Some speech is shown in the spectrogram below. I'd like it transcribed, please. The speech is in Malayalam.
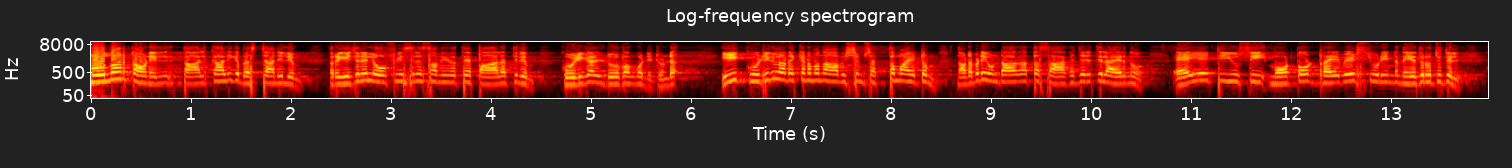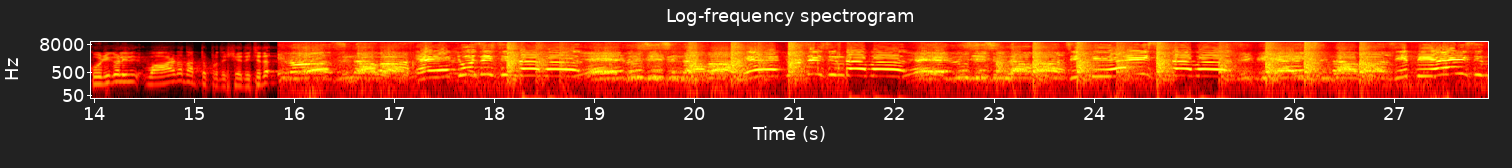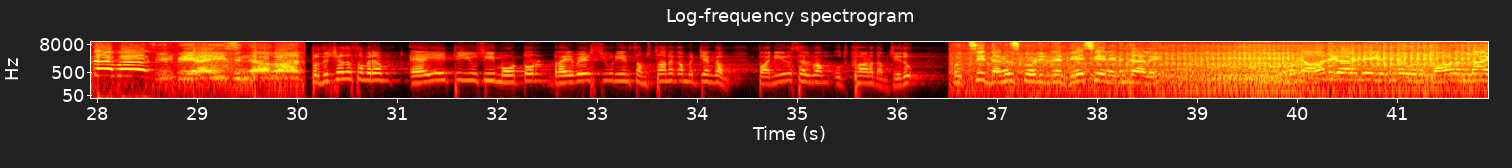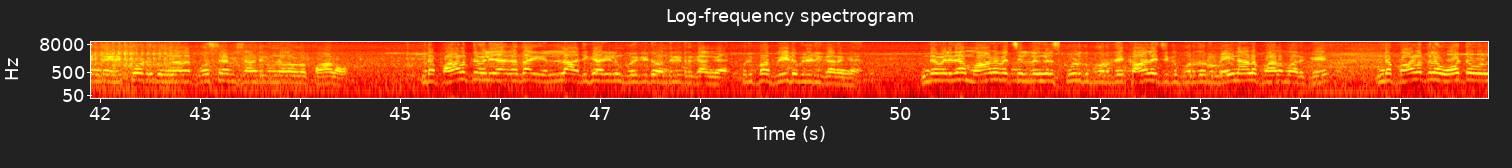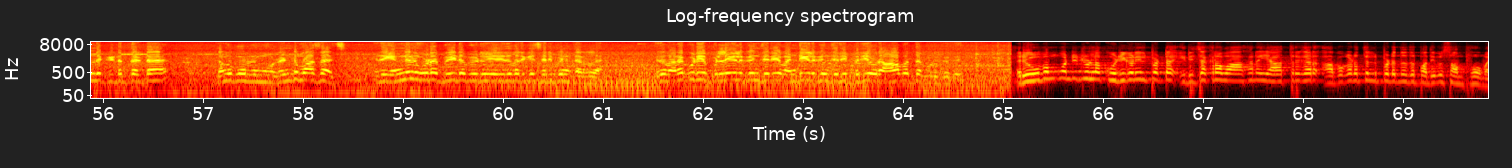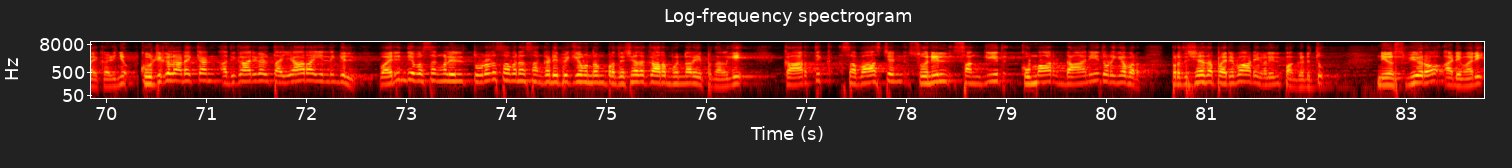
മൂന്നാർ ടൗണിൽ താൽക്കാലിക ബസ് സ്റ്റാൻഡിലും റീജിയണൽ ഓഫീസിന് സമീപത്തെ പാലത്തിലും കുഴികൾ രൂപം കൊണ്ടിട്ടുണ്ട്. ഈ കുഴികൾ അടയ്ക്കണമെന്ന ആവശ്യം ശക്തമായിട്ടും നടപടി ഉണ്ടാകാത്ത സാഹചര്യത്തിലായിരുന്നു A I T U C motor drivers യൂണിയന്റെ നേതൃത്വത്തിൽ കുഴികളിൽ വാഴ നട്ട് പ്രതിഷേധിച്ചത്. പ്രതിഷേധ സമരം A I T U C motor drivers union സംസ്ഥാന കമ്മിറ്റി അംഗം പനീർ സെൽവം ഉദ്ഘാടനം ചെയ്തു கொச்சி தனுஷ்கோடியுடைய தேசிய நெடுஞ்சாலை நமக்கு ஆதி காலமே இருந்த ஒரு பாலம் தான் இந்த ஹெட் குவார்ட்டருக்கு முன்னால் போஸ்ட் ஆஃபீஸ் ஆண்டுக்கு முன்னால் உள்ள பாலம் இந்த பாலத்து வழியாக தான் எல்லா அதிகாரிகளும் போய்கிட்டு வந்துக்கிட்டு இருக்காங்க குறிப்பாக பிடபிள்யூடிக்காரங்க இந்த வழி தான் மாணவ செல்வங்கள் ஸ்கூலுக்கு போகிறது காலேஜுக்கு போகிறது ஒரு மெயினான பாலமாக இருக்குது இந்த பாலத்தில் ஓட்டம் விழுந்து கிட்டத்தட்ட நமக்கு ஒரு மூ- ரெண்டு மாதம் ஆச்சு இது என்னன்னு கூட பிடபிள்யூடி இது வரைக்கும் சரி பண்ணி தரல இது வரக்கூடிய பிள்ளைகளுக்கும் சரி வண்டிகளுக்கும் சரி பெரிய ஒரு ஆபத்தை கொடுக்குது രൂപം കൊണ്ടിട്ടുള്ള കുഴികളിൽപ്പെട്ട് ഇരുചക്ര വാഹന യാത്രികർ അപകടത്തിൽപ്പെടുന്നത് പതിവ് സംഭവമായി കഴിഞ്ഞു കുഴികൾ അടയ്ക്കാൻ അധികാരികൾ തയ്യാറായില്ലെങ്കിൽ വരും ദിവസങ്ങളിൽ തുടർ സമരം സംഘടിപ്പിക്കുമെന്നും പ്രതിഷേധക്കാർ മുന്നറിയിപ്പ് നൽകി കാർത്തിക് സബാസ്റ്റ്യൻ സുനിൽ സംഗീത് കുമാർ ഡാനി തുടങ്ങിയവർ പ്രതിഷേധ പരിപാടികളിൽ പങ്കെടുത്തു ന്യൂസ് ബ്യൂറോ അടിമാലി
